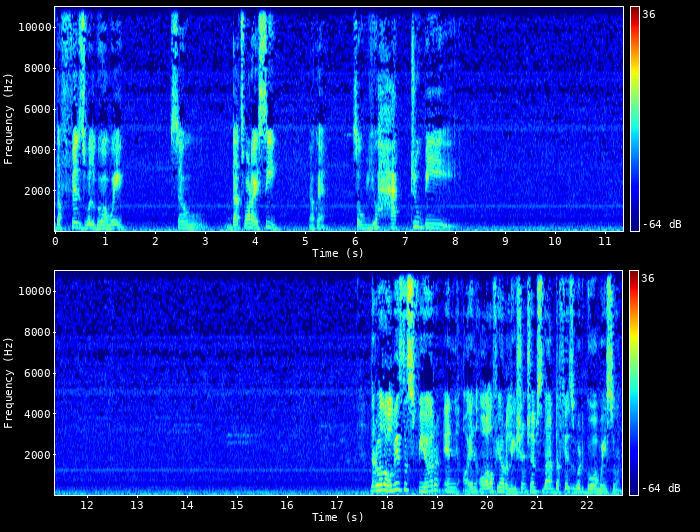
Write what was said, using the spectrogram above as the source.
the fizz will go away. So that's what i see okay? So you had to be there was always this fear in in all of your relationships that the fizz would go away soon.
